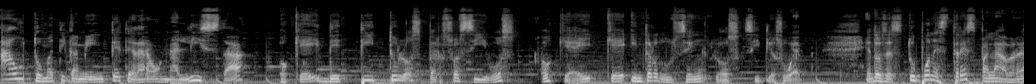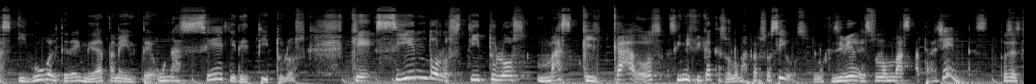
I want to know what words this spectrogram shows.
automáticamente te dará una lista, ¿ok? De títulos persuasivos ¿ok? Que introducen los sitios web. Entonces, tú pones tres palabras y Google te da inmediatamente una serie de títulos que siendo los títulos más clicados, significa que son los más persuasivos, los que son los más atrayentes. Entonces,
